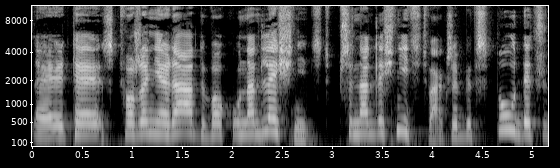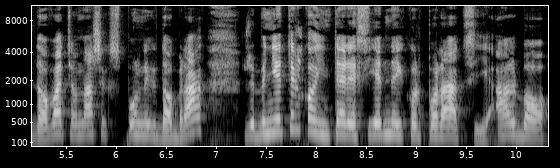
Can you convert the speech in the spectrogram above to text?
E, te stworzenie rad wokół nadleśnictw, przy nadleśnictwach, żeby współdecydować o naszych wspólnych dobrach, żeby nie tylko interes jednej korporacji albo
